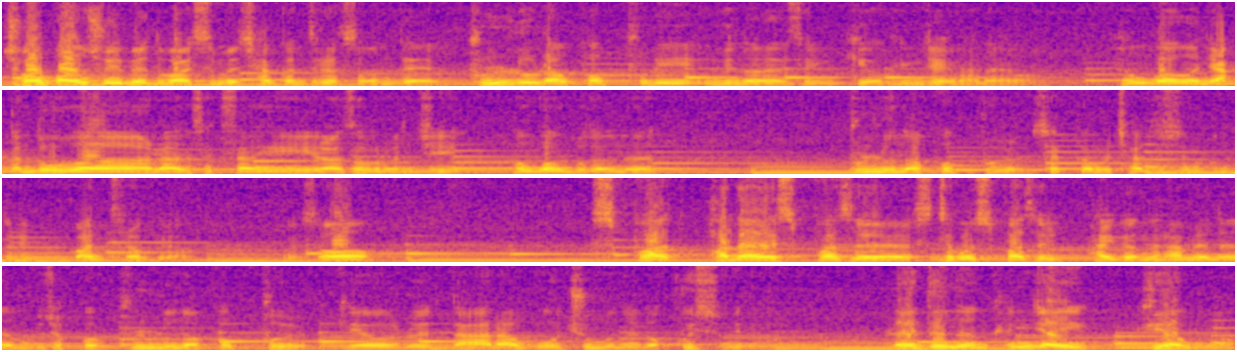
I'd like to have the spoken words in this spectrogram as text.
저번 수입에도 말씀을 잠깐 드렸었는데 블루랑 퍼플이 우리나라에서 인기가 굉장히 많아요. 형광은 약간 노멀한 색상이라서 그런지 형광보다는 블루나 퍼플 색감을 찾으시는 분들이 많더라고요. 그래서 스팟 바다의 스팟을 스테곤 스팟을 발견을 하면은 무조건 블루나 퍼플 계열을 따라고 주문을 넣고 있습니다. 레드는 굉장히 귀하고요.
